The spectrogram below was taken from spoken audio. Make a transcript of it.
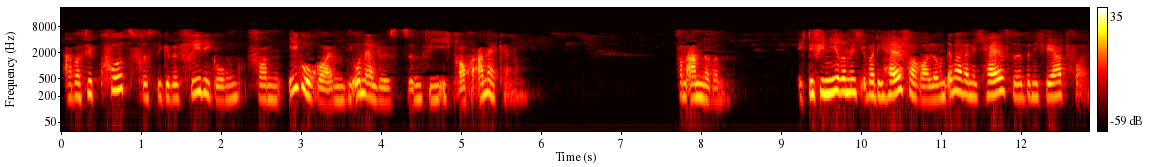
Aber für kurzfristige Befriedigung von Ego-Räumen, die unerlöst sind, wie ich brauche Anerkennung von anderen. Ich definiere mich über die Helferrolle und immer wenn ich helfe, bin ich wertvoll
